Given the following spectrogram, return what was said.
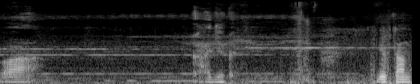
Vaa. Kacık. Gökten.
